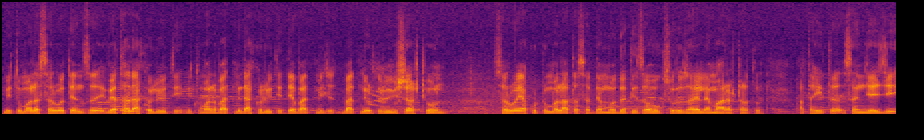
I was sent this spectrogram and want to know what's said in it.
मी तुम्हाला सर्व त्यांचं व्यथा दाखवली होती मी तुम्हाला बातमी दाखवली होती. त्या बातमीच्या बातमीवर तुम्ही विश्वास ठेवून सर्व या कुटुंबाला आता सध्या मदतीचा ओघ सुरू झालेला आहे महाराष्ट्रातून. आता इथं संजयजी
